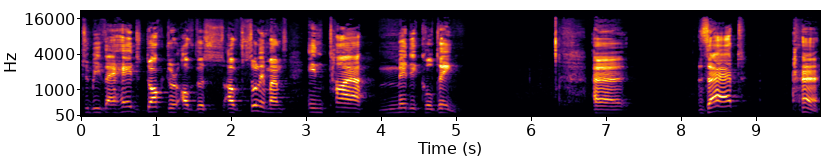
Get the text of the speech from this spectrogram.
to be the head doctor of, the, of Suleiman's entire medical team. Uh, that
